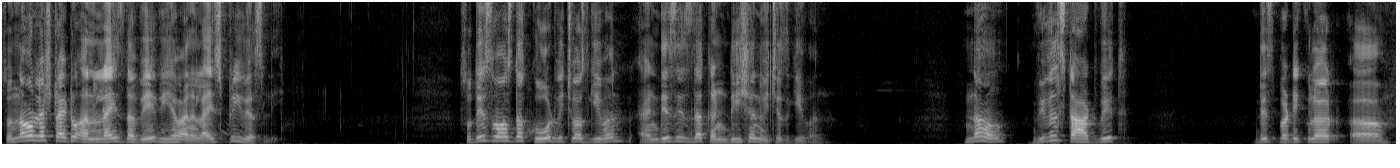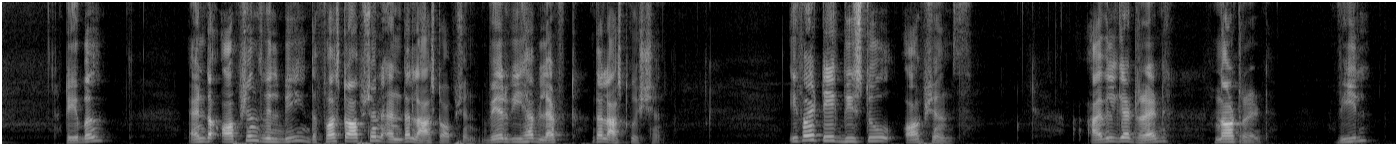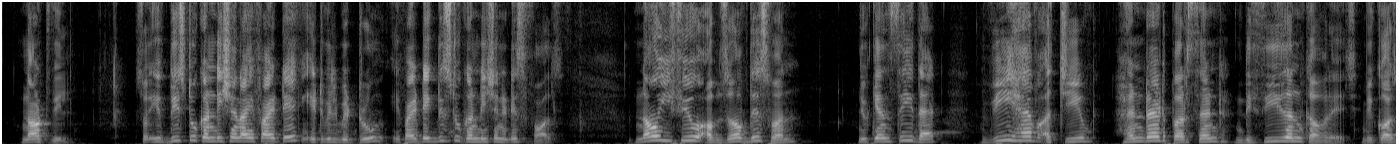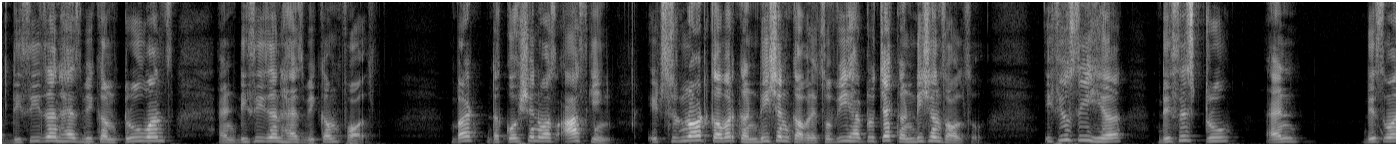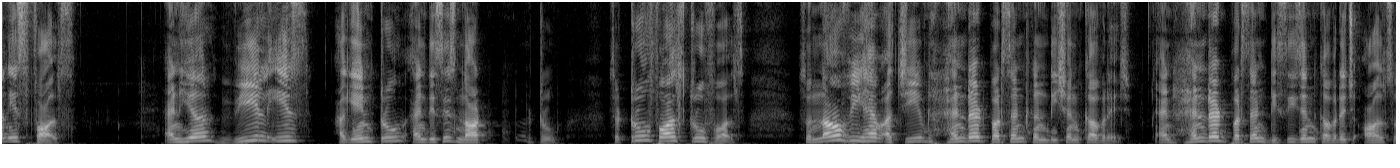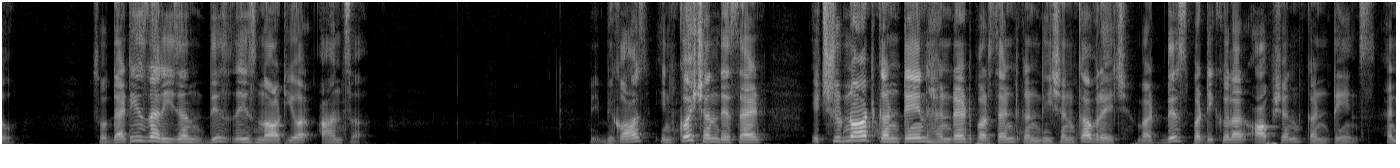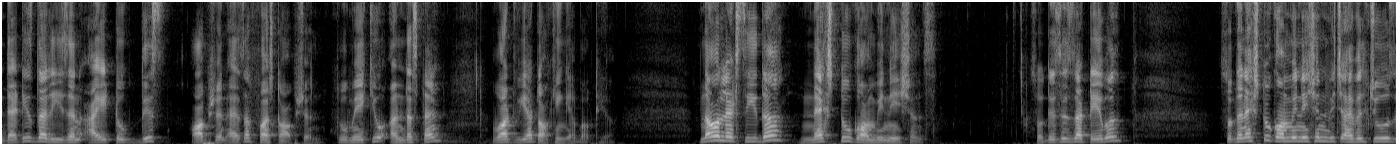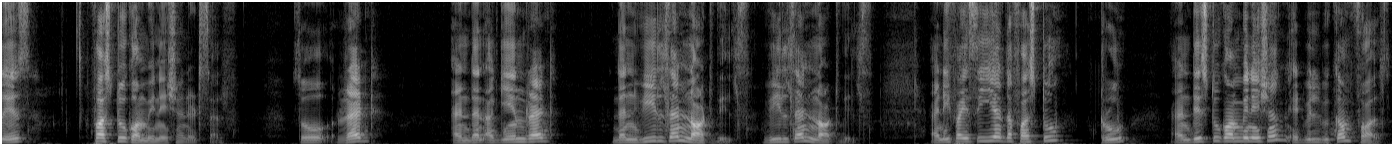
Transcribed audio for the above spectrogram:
So now let's try to analyze the way we have analyzed previously. So this was the code which was given and this is the condition which is given. Now we will start with this particular uh, table and the options will be the first option and the last option where we have left the last question. If I take these two options, I will get red, not red, wheel, not wheel. So if these two condition if I take, it will be true. If I take these two condition, it is false. Now if you observe this one, you can see that we have achieved 100% decision coverage because decision has become true once and decision has become false. But the question was asking it should not cover condition coverage. So we have to check conditions also. If you see here this is true and this one is false and here wheel is again true and this is not true. So true false true false. So now we have achieved 100% condition coverage and 100% decision coverage also. So that is the reason this is not your answer. Because in question they said it should not contain 100% condition coverage but this particular option contains and that is the reason I took this option as a first option to make you understand what we are talking about here. Now let's see the next two combinations. So this is the table. So the next two combination which I will choose is first two combination itself. So red and then again red then wheels and not wheels wheels and not wheels and if I see here the first two true and these two combination it will become false.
